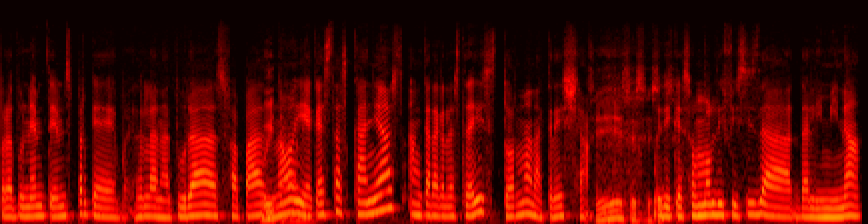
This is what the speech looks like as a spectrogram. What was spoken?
però donem temps perquè bueno, la natura es fa pas, Ui, no? tant. I aquestes canyes, encara que les treguis, tornen a créixer. Sí, sí, sí. sí, Vull dir sí. que són molt difícils de- d'eliminar.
